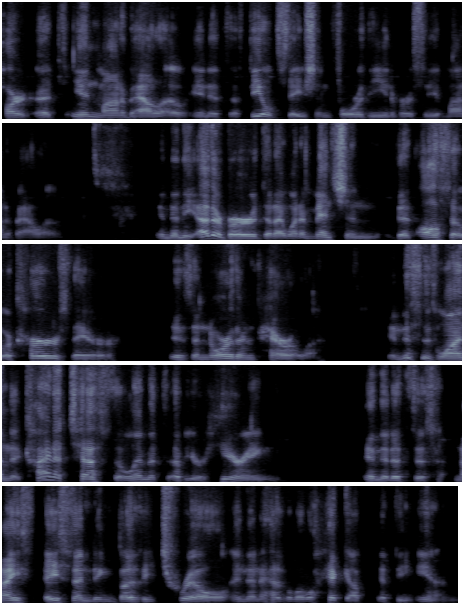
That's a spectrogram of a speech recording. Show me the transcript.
part, it's in Montevallo, and it's a field station for the University of Montevallo. And then the other bird that I want to mention that also occurs there is the northern parula. And this is one that kind of tests the limits of your hearing in that it's this nice ascending buzzy trill, and then it has a little hiccup at the end.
